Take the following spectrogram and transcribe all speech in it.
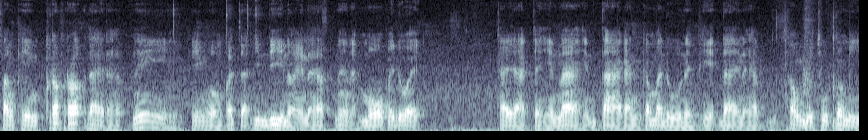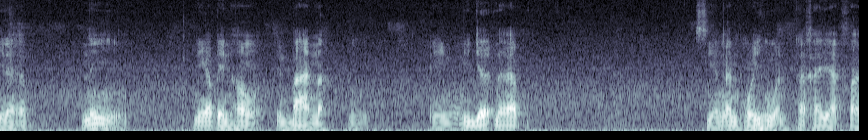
ฟังเพลงเพราะๆได้นะครับ นี่เพลงผมก็จะอินดี้หน่อยนะครับนี่นะโม้ไปด้วย ใครอยากจะเห็นหน้าเห็นตากันก็มาดูในเพจได้นะครับ ช่อง YouTube ก็มีนะครับ นี่ นี่ก็เป็นห้องเป็นบ้านเนาะนี่เพลงผมมีเยอะนะครับ เสียงอันหวยหวน ถ้าใครอยากฟัง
